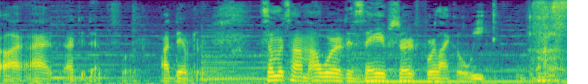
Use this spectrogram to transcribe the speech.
Oh, I, I I did that before. I definitely. Summertime, I wore the same shirt for like a week.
